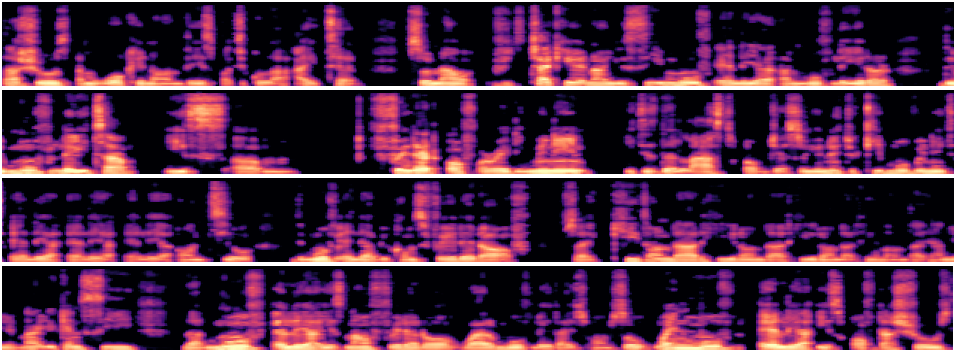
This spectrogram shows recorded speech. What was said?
That shows i'm working on this particular item. So now if you check here now you see move earlier and move later. The move later is um, faded off already meaning it is the last object. So you need to keep moving it earlier earlier earlier until the move earlier becomes faded off. So I hit on that hit on that hit on that hit on that. And you, now you can see that move earlier is now faded off while move later is on. So when move earlier is off that shows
